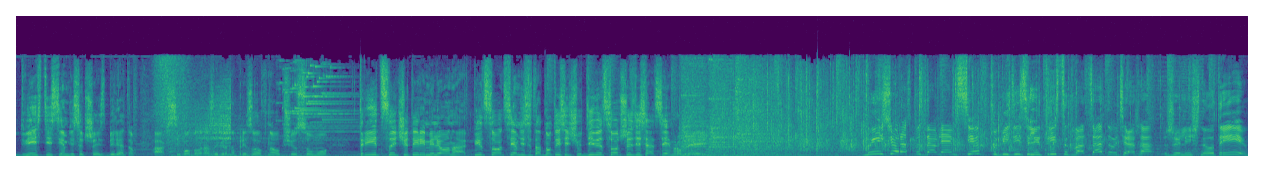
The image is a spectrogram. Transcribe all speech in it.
276 билетов, а всего было разыграно призов на общую сумму 34 миллиона 571 тысячу 967 рублей. Мы еще раз поздравляем всех победителей 320-го тиража жилищной лотереи.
